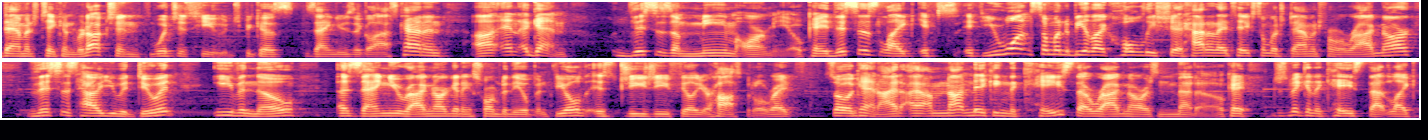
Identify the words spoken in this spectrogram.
damage taken reduction which is huge because Zhang Yu's a glass cannon. Uh, and again this is a meme army okay? This is like if if you want someone to be like holy shit how did I take so much damage from a Ragnar? This is how you would do it even though a Zhang Yu Ragnar getting swarmed in the open field is GG fill your hospital right? So again I, I'm not making the case that Ragnar is meta okay? I'm just making the case that like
